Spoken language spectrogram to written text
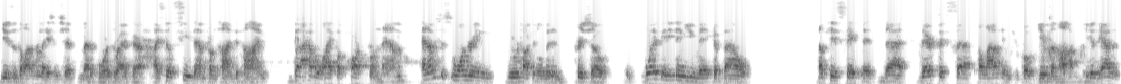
uses a lot of relationship metaphors right there. I still see them from time to time, but I have a life apart from them. And I was just wondering, we were talking a little bit in pre-show, what if anything you make about of his statement that their success allowed him to quote give them up because he hasn't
